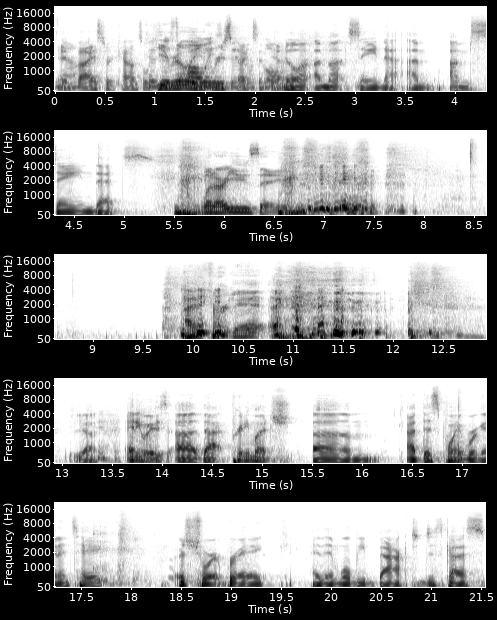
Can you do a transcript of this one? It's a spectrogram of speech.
No. advice or counsel. He really respects biblical. him. Yeah. No, I'm not saying that. I'm I'm saying that's what are you saying? I forget. yeah. Anyways, uh, that pretty much. Um, at this point, we're gonna take a short break, and then we'll be back to discuss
